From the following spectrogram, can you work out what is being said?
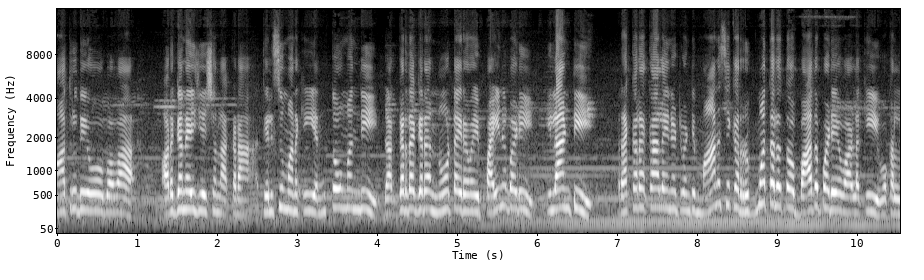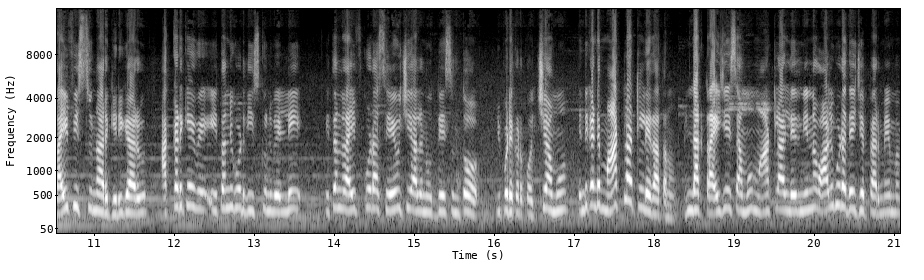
మాతృదేవోభవ ఆర్గనైజేషన్ అక్కడ తెలుసు మనకి. ఎంతో మంది దగ్గర దగ్గర నూట ఇరవై పైన పడి ఇలాంటి రకరకాలైనటువంటి మానసిక రుగ్మతలతో బాధపడే వాళ్ళకి ఒక లైఫ్ ఇస్తున్నారు గిరిగారు. అక్కడికే ఇతన్ని కూడా తీసుకుని వెళ్ళి ఇతని లైఫ్ కూడా సేవ్ చేయాలనే ఉద్దేశంతో ఇప్పుడు ఇక్కడికి వచ్చాము. ఎందుకంటే మాట్లాడలేదు అతను. ఇందాక ట్రై చేశాము మాట్లాడలేదు. నిన్న వాళ్ళు కూడా అదే చెప్పారు. మేము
